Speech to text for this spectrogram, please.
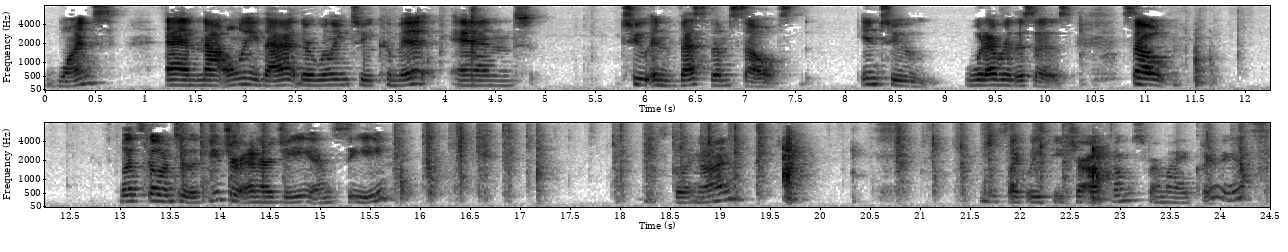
want. And not only that, they're willing to commit and to invest themselves into whatever this is. So let's go into the future energy and see what's going on. Most likely future outcomes for my Aquarius.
